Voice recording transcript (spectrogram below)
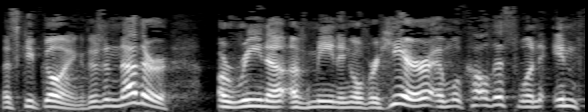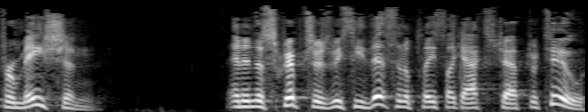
Let's keep going. There's another arena of meaning over here, and we'll call this one information. And in the scriptures, we see this in a place like Acts chapter 2,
